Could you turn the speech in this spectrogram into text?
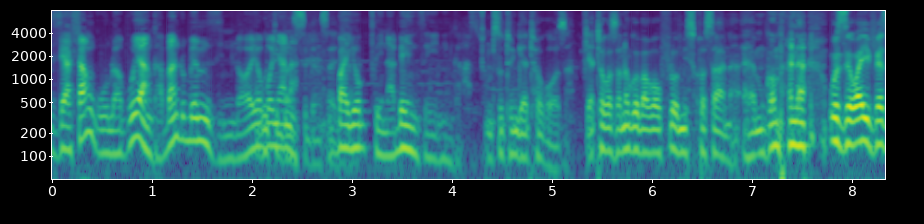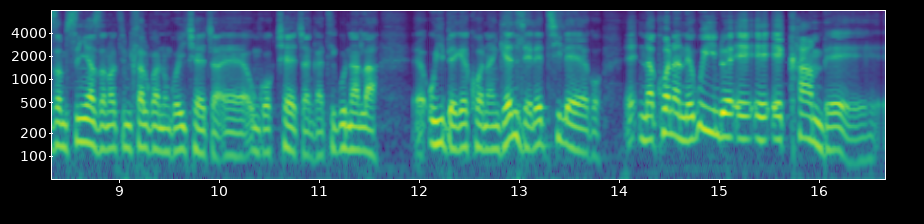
Ziyahlangulwa kuya ngabantu bemzini loyo bonyana bayokugcina benzeni ngaso. Msuthu ngiyathokoza. Ngiyathokoza nokubaba uflomi isikhosana um ngombana uze wayiveza msinyazana wathi ngoyi-chesha um ungokutshetsha ngathi kunala eh, uyibeke khona ngendlela ethileko. Eh, nakhona nekuyinto e- e- ekhambe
